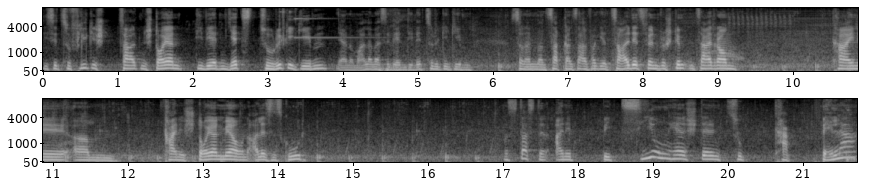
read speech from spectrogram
diese zu viel gezahlten Steuern, die werden jetzt zurückgegeben. Ja, normalerweise werden die nicht zurückgegeben, sondern man sagt ganz einfach, ihr zahlt jetzt für einen bestimmten Zeitraum keine, ähm, keine Steuern mehr und alles ist gut. Was ist das denn? Eine Beziehung herstellen zu Capella?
